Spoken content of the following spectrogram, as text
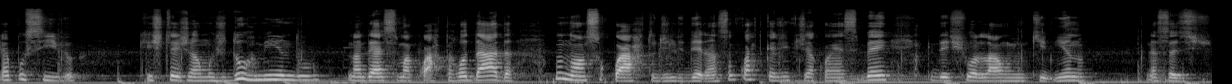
é possível que estejamos dormindo na 14 quarta rodada no nosso quarto de liderança, um quarto que a gente já conhece bem, que deixou lá um inquilino nessas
